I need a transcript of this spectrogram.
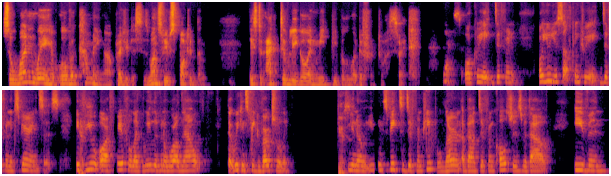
So one way of overcoming our prejudices, once we've spotted them, is to actively go and meet people who are different to us, right? Yes, or create different, or you yourself can create different experiences. If yes. you are fearful, like we live in a world now that we can speak virtually. Yes. You know, you can speak to different people, learn about different cultures without even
